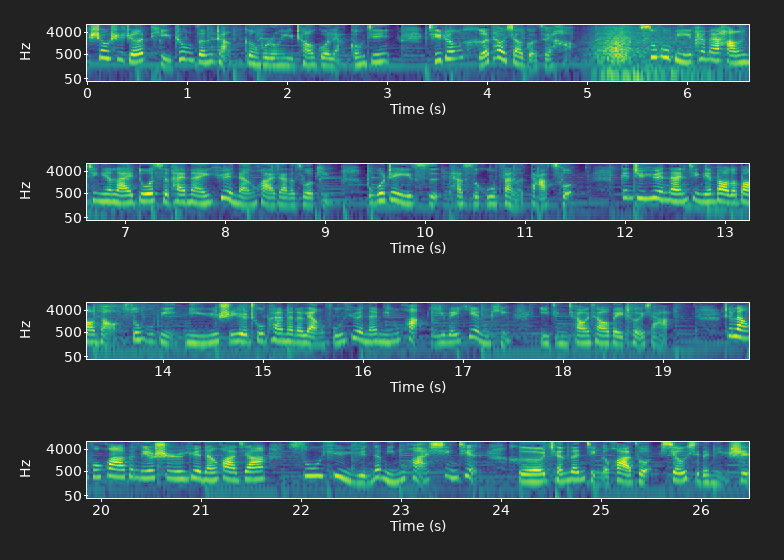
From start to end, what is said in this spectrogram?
受试者体重增长更不容易超过两公斤，其中核桃效果最好。苏富比拍卖行近年来多次拍卖越南画家的作品，不过这一次他似乎犯了大错。根据越南青年报的报道，苏富比拟于十月初拍卖的两幅越南名画疑为赝品，已经悄悄被撤下。这两幅画分别是越南画家苏玉云的名画《信件》和陈文锦的画作《休息的女士》，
